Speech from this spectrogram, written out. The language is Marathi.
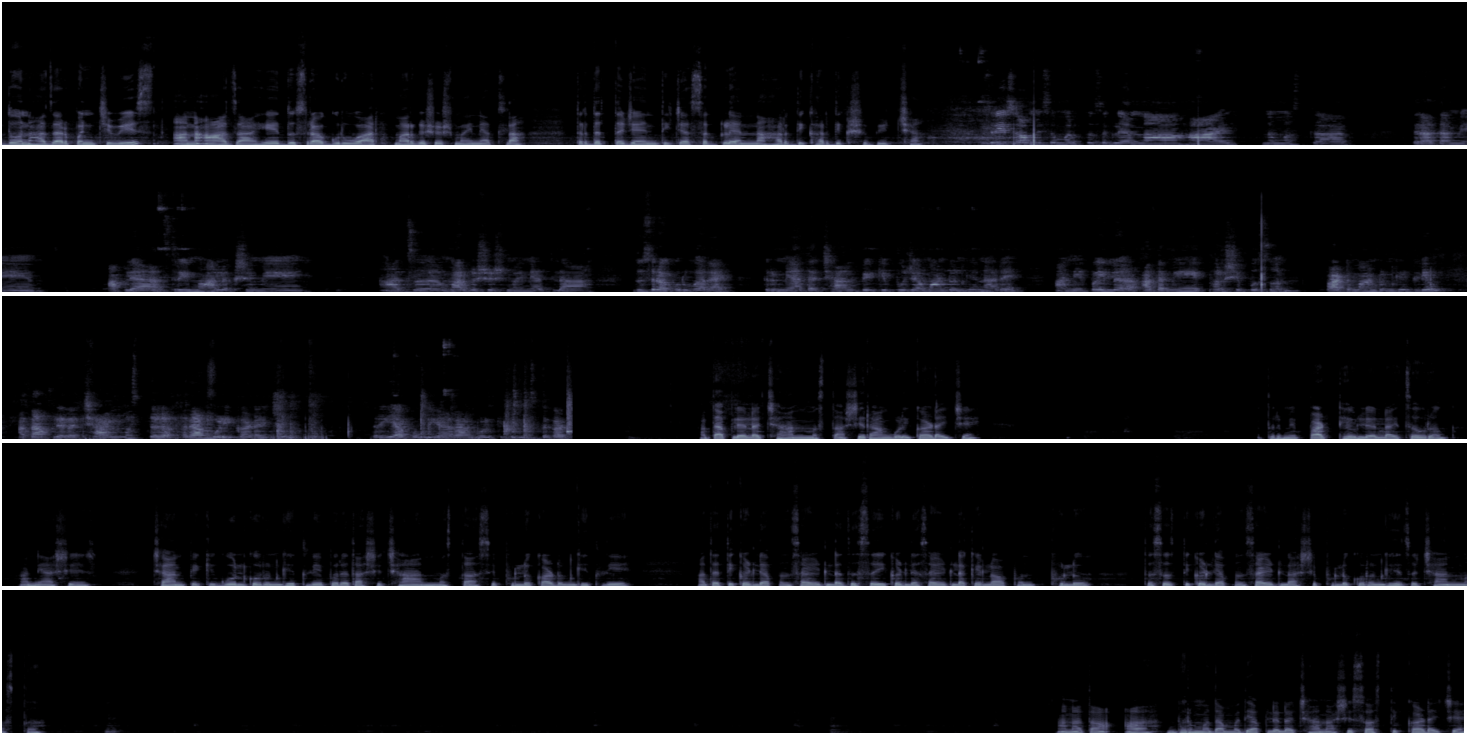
दोन हजार पंचवीस आणि आज आहे दुसरा गुरुवार मार्गशीर्ष महिन्यातला. तर दत्त जयंतीच्या सगळ्यांना हार्दिक हार्दिक शुभेच्छा. श्री स्वामी समर्थ सगळ्यांना. हाय नमस्कार. तर आता मी आपल्या श्री महालक्ष्मी आज मार्गशीर्ष महिन्यातला दुसरा गुरुवार आहे. तर मी आता छानपैकी पूजा मांडून घेणार आहे. आणि पहिलं आता मी फरशी पुसून मांडून घेतली. आता आपल्याला छान मस्त रांगोळी काढायची. तर या बघूया रांगोळी किती मस्त काढ आता आपल्याला छान मस्त अशी रांगोळी काढायची तर मी पाठ ठेवलेला आहे चौरंग आणि अशी छानपैकी गोल करून घेतले परत असे छान मस्त असे फुलं काढून घेतले आता तिकडल्या आपण साईडला जसं इकडल्या साईडला केलं आपण फुलं तसंच तिकडल्या आपण साईडला असे फुलं करून घ्यायचं छान मस्त. आणि आता आ भरमदामध्ये आपल्याला छान असे स्वस्तिक काढायचे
